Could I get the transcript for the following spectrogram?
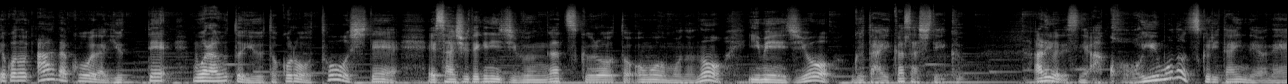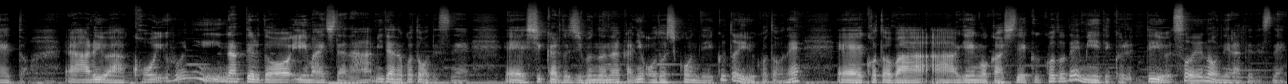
で、このああだこうだ言ってもらうというところを通して、最終的に自分が作ろうと思うもののイメージを具体化させていく。あるいはですね、あ、こういうものを作りたいんだよね、と。あるいは、こういう風になってるといまいちだな、みたいなことをですね、えー、しっかりと自分の中に脅し込んでいくということをね、えー、言葉、言語化していくことで見えてくるっていう、そういうのを狙ってですね、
